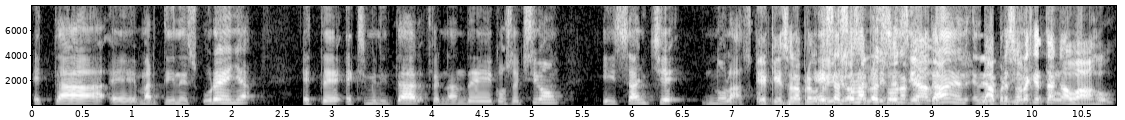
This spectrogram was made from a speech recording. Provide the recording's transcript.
está Martínez Ureña, este ex militar Fernández Concepción y Sánchez Nolasco. Es que esa es la pregunta Esas son las personas que están en, Las personas que están abajo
